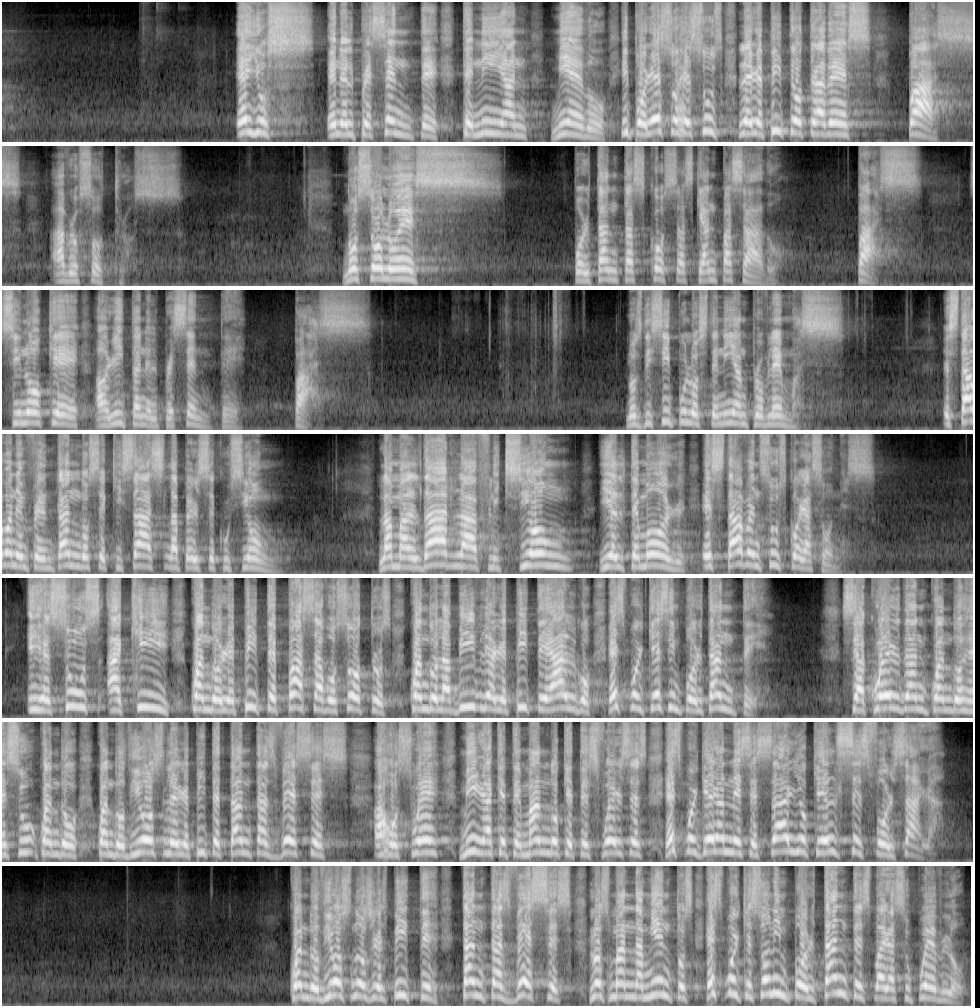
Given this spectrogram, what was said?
Ellos en el presente tenían miedo. Y por eso Jesús le repite otra vez, paz a vosotros no solo es por tantas cosas que han pasado, paz, sino que ahorita en el presente, paz. Los discípulos tenían problemas. Estaban enfrentándose quizás la persecución. La maldad, la aflicción y el temor estaba en sus corazones. Y Jesús aquí, cuando repite paz a vosotros, cuando la Biblia repite algo, es porque es importante. ¿Se acuerdan cuando Jesús, cuando, cuando Dios le repite tantas veces a Josué, mira que te mando que te esfuerces? Es porque era necesario que él se esforzara. Cuando Dios nos repite tantas veces los mandamientos, es porque son importantes para su pueblo.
